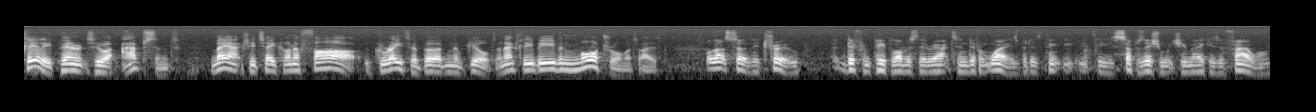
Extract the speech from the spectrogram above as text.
Clearly, parents who are absent may actually take on a far greater burden of guilt and actually be even more traumatised. Well, that's certainly true. Different people obviously react in different ways, but I think the supposition which you make is a fair one.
